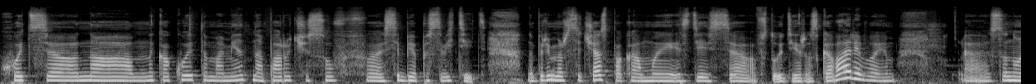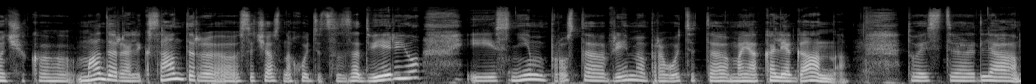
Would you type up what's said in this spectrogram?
хоть э, на, на какой-то момент, на пару часов э, себе посвятить. Например, сейчас, пока мы здесь в студии разговариваем, сыночек э, Мадер, Александр, э, сейчас находится за дверью, и с ним просто время проводит моя коллега Анна. То есть для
